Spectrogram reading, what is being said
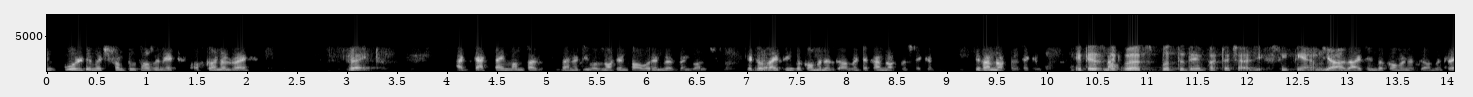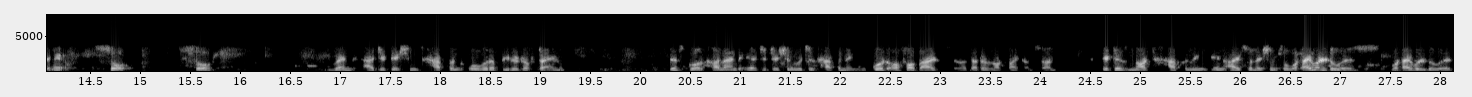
an old image from 2008 of colonel rai Right. at that time mamta banerjee was not in power in west bengal it was i think the communist government if i'm not mistaken if i'm not mistaken It is. Now- It was Buddhadev Bhattacharya, CPM. Yeah, I think the communist government, right? Yeah. So, so when agitations happen over a period of time, this Gorkhaland agitation which is happening, good or for bad, uh, that is not my concern. It is not happening in isolation. So what I will do is, what I will do is,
